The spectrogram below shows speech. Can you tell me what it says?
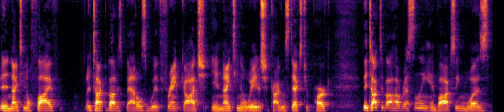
in 1905. They talked about his battles with Frank Gotch in 1908 at Chicago's Dexter Park. They talked about how wrestling and boxing was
